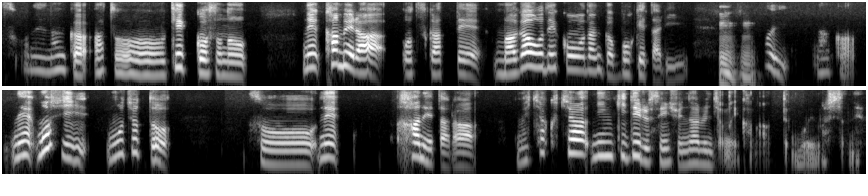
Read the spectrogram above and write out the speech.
そうねなんかあと結構そのねカメラを使って真顔でこうなんかボケたりえ。うんうん。すごいなんかねもしもうちょっとそうね跳ねたらめちゃくちゃ人気出る選手になるんじゃないかなって思いましたね。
